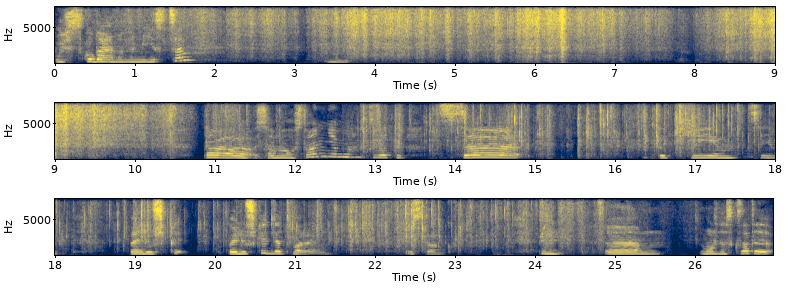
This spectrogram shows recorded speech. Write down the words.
Ось складаємо на місце. Та саме останнє можна сказати, це такі ці пелюшки, пелюшки для тварин. Ось так. Ем, можна сказати,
